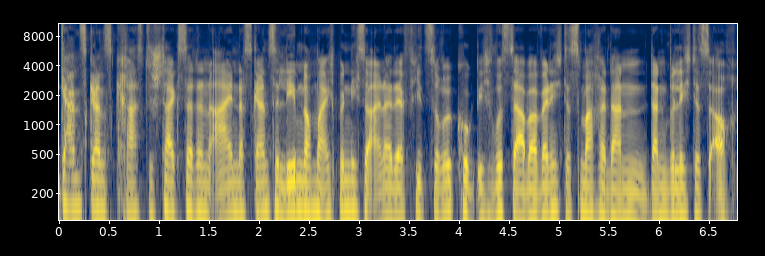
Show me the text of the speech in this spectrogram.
ganz, ganz krass. Du steigst da dann ein, das ganze Leben nochmal. Ich bin nicht so einer, der viel zurückguckt. Ich wusste aber, wenn ich das mache, dann, dann will ich das auch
